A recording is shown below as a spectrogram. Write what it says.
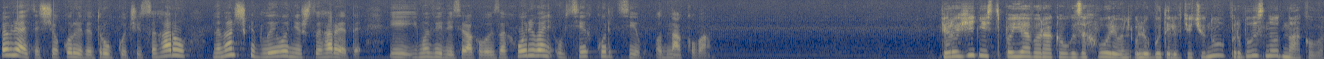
Виявляється, що курити трубку чи сигару не менш шкідливо, ніж сигарети, і ймовірність ракових захворювань у всіх курців однакова. Вірогідність появи ракових захворювань у любителів тютюну приблизно однакова,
